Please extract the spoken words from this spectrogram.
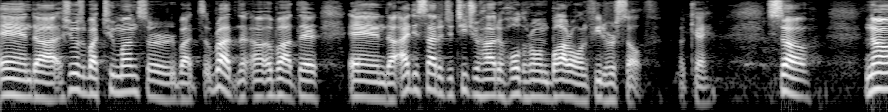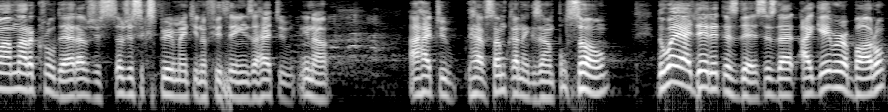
and uh, she was about two months or about about, uh, about there. And uh, i decided to teach her how to hold her own bottle and feed herself. Okay. So no i'm not a cruel dad. I was just i was just experimenting a few things. I had to you know i had to have some kind of example. So the way i did it is this is that i gave her a bottle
